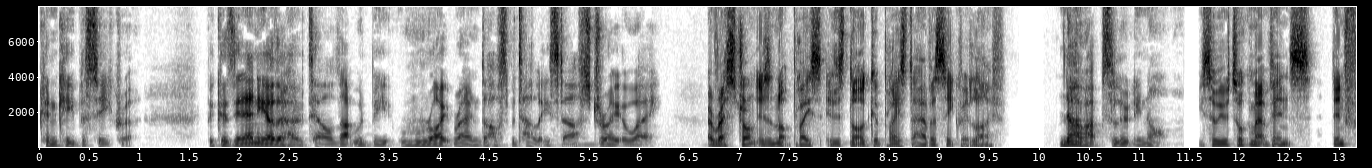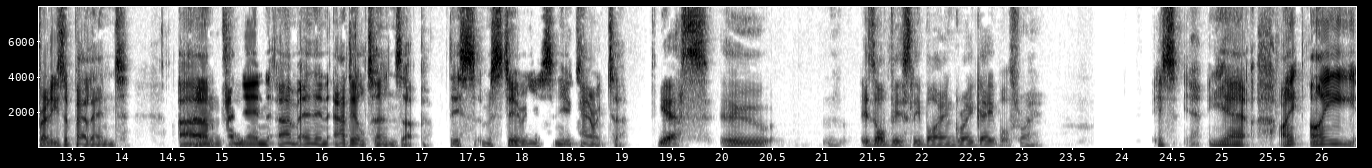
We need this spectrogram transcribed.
can keep a secret because in any other hotel that would be right round the hospitality staff straight away. A restaurant is not place is not a good place to have a secret life. No, absolutely not. So we were talking about Vince, then Freddie's a bell end, um, and, and then um, and then Adil turns up, this mysterious new character. Yes, who is obviously buying Grey Gables, right? It's yeah, I I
